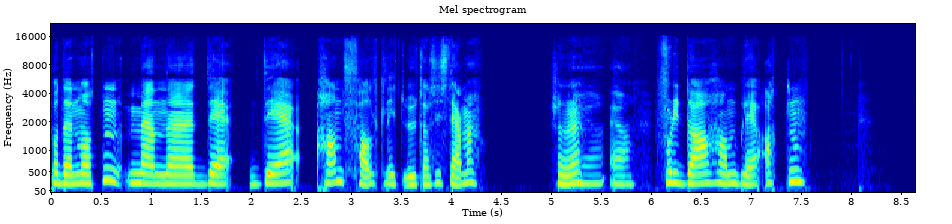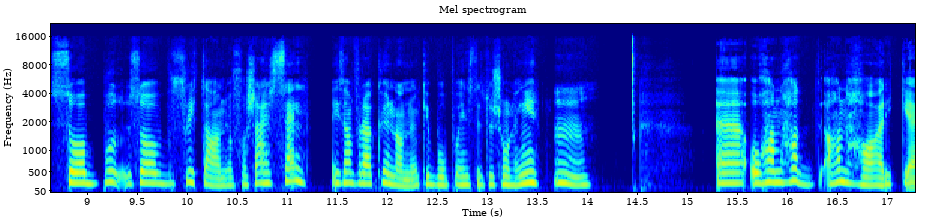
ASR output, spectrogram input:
på den måten, men eh, det, det Han falt litt ut av systemet. Skjønner du? Ja, ja. Fordi da han ble 18, så, bo, så flytta han jo for seg selv. For da kunne han jo ikke bo på institusjon lenger. Mm. Eh, og han, hadde, han, har ikke,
